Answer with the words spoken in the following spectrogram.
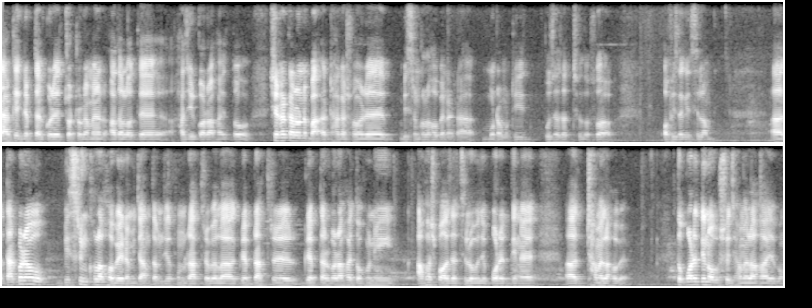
তাকে গ্রেপ্তার করে চট্টগ্রামের আদালতে হাজির করা হয়। তো সেটার কারণে ঢাকা শহরে বিশৃঙ্খলা হবে না, এটা মোটামুটি বোঝা যাচ্ছিল। সো অফিসে গেছিলাম। তারপরেও বিশৃঙ্খলা হবে আমি জানতাম যখন রাত্রেবেলা গ্রেপ রাত্রে গ্রেপ্তার করা হয় তখনই আভাস পাওয়া যাচ্ছিল যে পরের দিনে ঝামেলা হবে। তো পরের দিন অবশ্যই ঝামেলা হয় এবং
